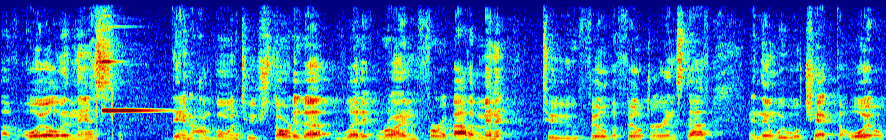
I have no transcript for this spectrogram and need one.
of oil in this. Then I'm going to start it up, let it run for about a minute to fill the filter and stuff, and then we will check the oil.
